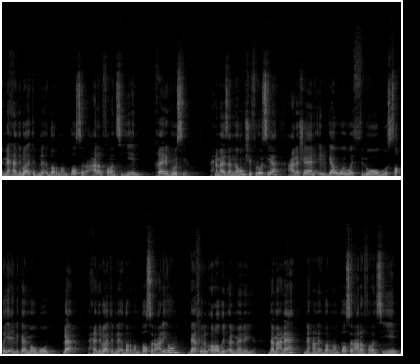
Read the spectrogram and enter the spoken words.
إن إحنا دلوقتي بنقدر ننتصر على الفرنسيين خارج روسيا. إحنا ما هزمناهمش في روسيا علشان الجو والثلوج والصقيع اللي كان موجود لا. إحنا دلوقتي بنقدر ننتصر عليهم داخل الأراضي الألمانية. ده معناه إن إحنا نقدر ننتصر على الفرنسيين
